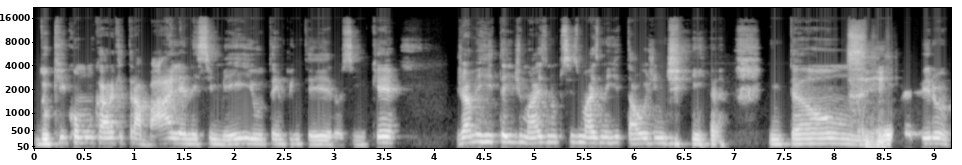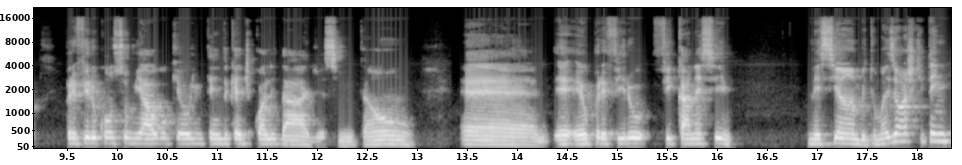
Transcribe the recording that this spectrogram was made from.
do que como um cara que trabalha nesse meio o tempo inteiro, assim, porque já me irritei demais e não preciso mais me irritar hoje em dia. Então, Sim. eu prefiro, prefiro consumir algo que eu entendo que é de qualidade, assim. Então, é, eu prefiro ficar nesse, nesse âmbito. Mas eu acho que tem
